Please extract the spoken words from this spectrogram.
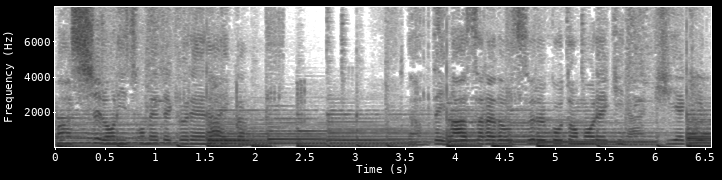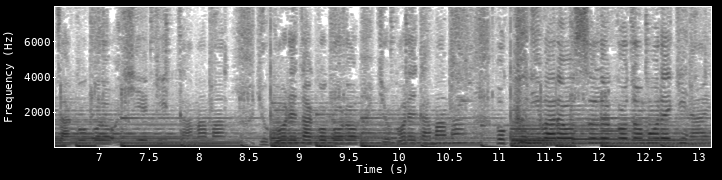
真っ白に染めてくれないか。なんて今更どうすることもできない。冷え切った心冷え切ったまま。汚れた心汚れたまま。僕にはどうすることもできない。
